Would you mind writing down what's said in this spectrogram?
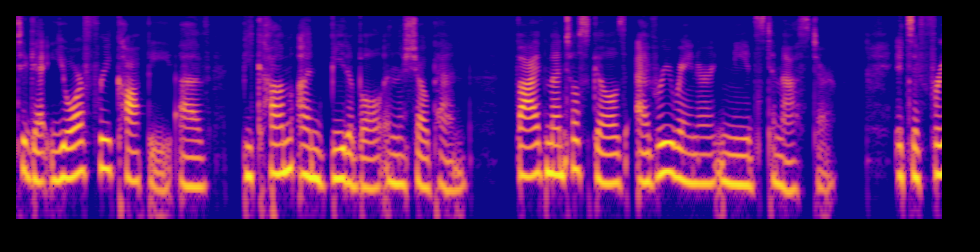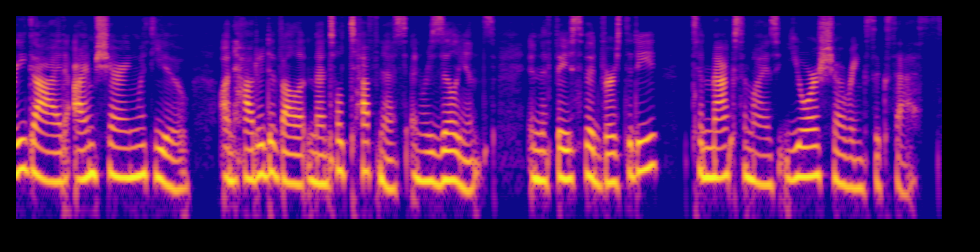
to get your free copy of Become Unbeatable in the Show Pen Five Mental Skills Every Reiner Needs to Master. It's a free guide I'm sharing with you on how to develop mental toughness and resilience in the face of adversity to maximize your show ring success.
